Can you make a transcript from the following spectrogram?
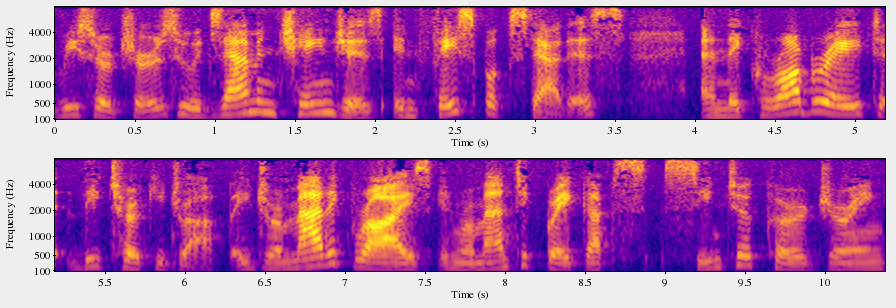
researchers who examine changes in Facebook status and they corroborate the turkey drop. A dramatic rise in romantic breakups seemed to occur during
